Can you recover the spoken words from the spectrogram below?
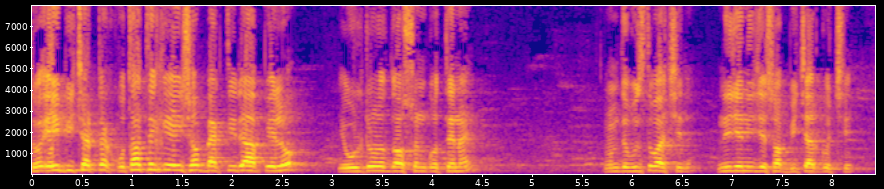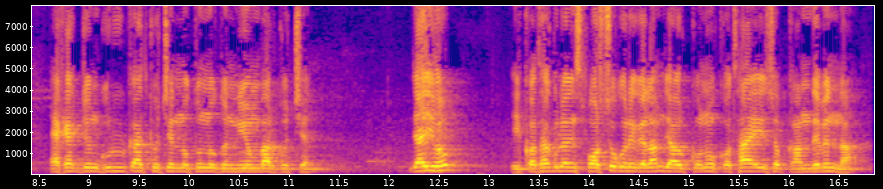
তো এই বিচারটা কোথা থেকে এইসব ব্যক্তিরা পেল? যে উল্টো রথ দর্শন করতে নেয় আমি তো বুঝতে পারছি না। নিজে নিজে সব বিচার করছে। এক একজন গুরুর কাজ করছেন, নতুন নতুন নিয়ম বার করছেন। যাই হোক, এই কথাগুলো আমি স্পর্শ করে গেলাম যা কোনো কথায় এইসব কান দেবেন না।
